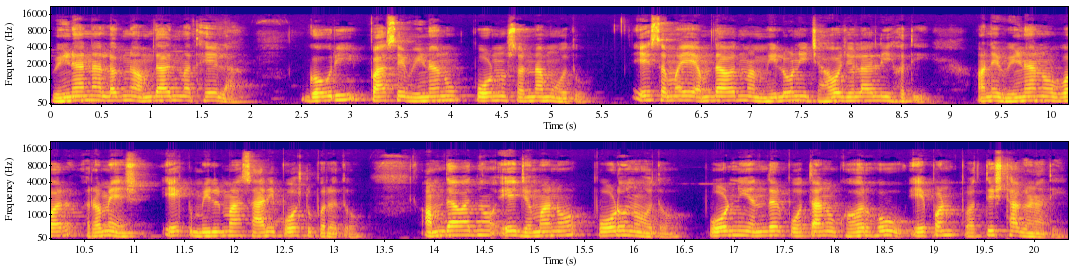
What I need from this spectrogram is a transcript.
વીણાના લગ્ન અમદાવાદમાં થયેલા. ગૌરી પાસે વીણાનું પોળનું સરનામું હતું. એ સમયે અમદાવાદમાં મિલોની જાહો જલાલી હતી. અને વીણાનો વર રમેશ એક મિલમાં સારી પોસ્ટ ઉપર હતો. અમદાવાદનો એ જમાનો પોળોનો હતો પોળની અંદર પોતાનું ઘર હોવું એ પણ પ્રતિષ્ઠા ગણાતી.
